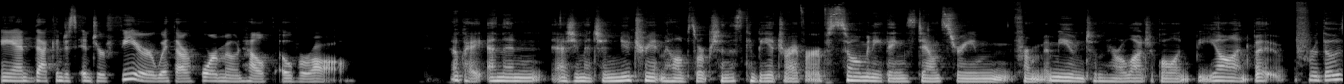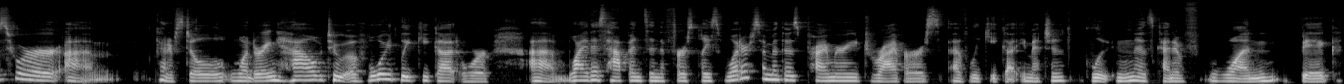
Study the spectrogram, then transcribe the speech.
And that can just interfere with our hormone health overall. Okay. And then, as you mentioned, nutrient malabsorption, this can be a driver of so many things downstream from immune to neurological and beyond. But for those who are um, kind of still wondering how to avoid leaky gut or um, why this happens in the first place, what are some of those primary drivers of leaky gut? You mentioned gluten as kind of one big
